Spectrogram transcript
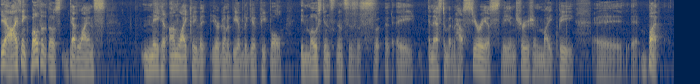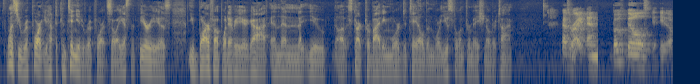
Yeah, I think both of those deadlines make it unlikely that you're going to be able to give people, in most instances, a, a an estimate of how serious the intrusion might be. Uh, but once you report, you have to continue to report. So I guess the theory is you barf up whatever you got, and then you uh, start providing more detailed and more useful information over time. That's right, and both bills you know,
